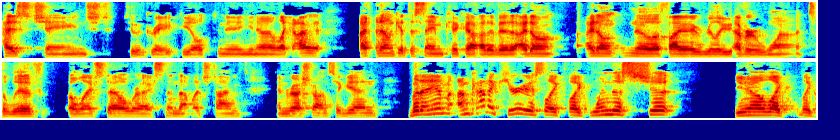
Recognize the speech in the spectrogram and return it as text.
has changed to a great deal to me, you know, like I I don't get the same kick out of it. I don't I don't know if I really ever want to live a lifestyle where I spend that much time in restaurants again. But I am I'm kind of curious, like like when this shit, you know, like like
